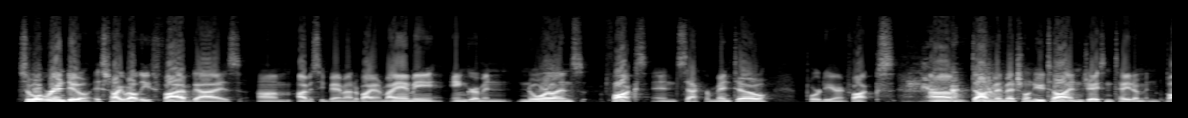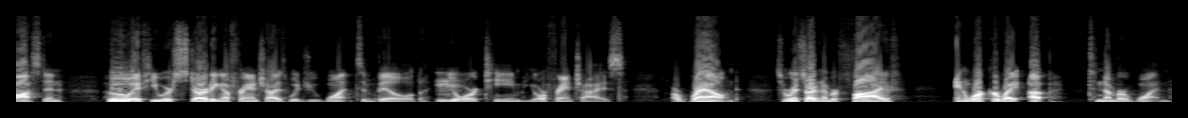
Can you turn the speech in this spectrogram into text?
So what we're gonna do is talk about these five guys. Um, obviously, Bam Adebayo in Miami, Ingram in New Orleans, Fox in Sacramento, poor De'Aaron Fox, um, Donovan Mitchell in Utah, and Jayson Tatum in Boston. Who, if you were starting a franchise, would you want to build mm. your team, your franchise around? So we're gonna start at number five and work our way up to number one.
